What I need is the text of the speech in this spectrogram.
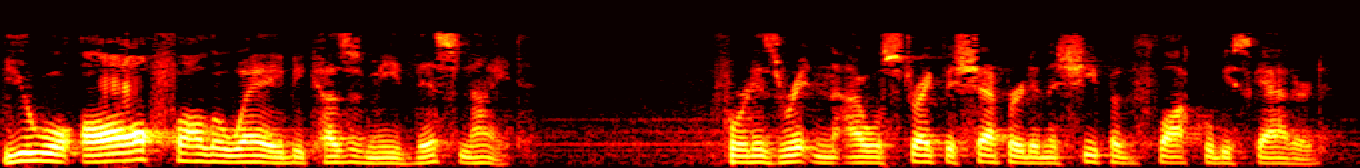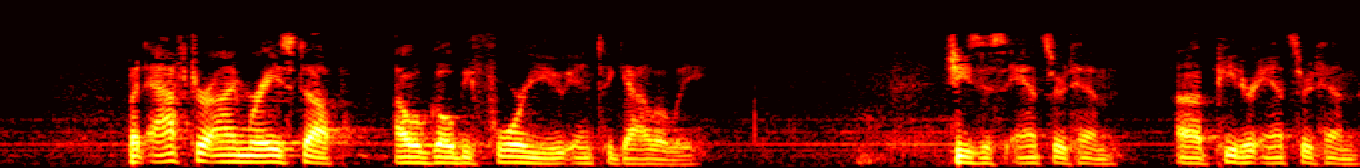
You will all fall away because of me this night. For it is written, I will strike the shepherd and the sheep of the flock will be scattered. But after I'm raised up, I will go before you into Galilee. Jesus answered him, uh, Peter answered him,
